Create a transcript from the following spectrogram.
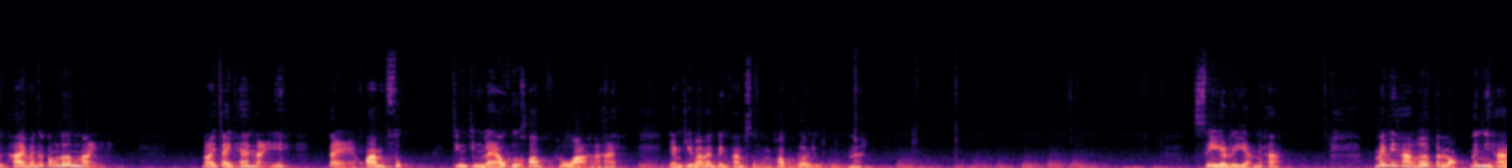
สุดท้ายมันก็ต้องเริ่มใหม่ น้อยใจแค่ไหน แต่ความสุขจริง ๆ แล้วคือครอบครัวนะคะ ยังคิดว่ามันเป็นความสุขของครอบครัวอยู่นะสี่เหรียญค่ะ ไม่มีทางเลิกกันหรอก ไม่มีทาง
